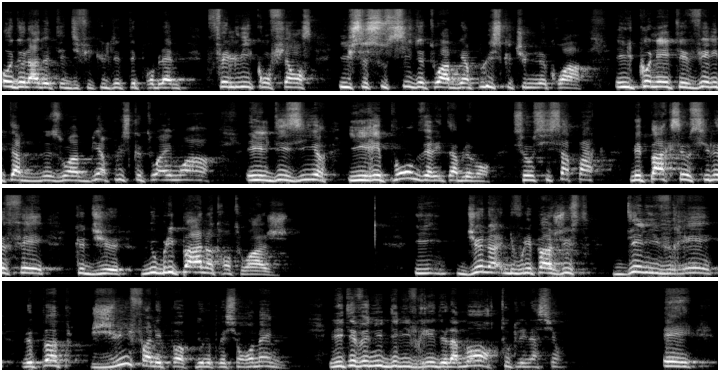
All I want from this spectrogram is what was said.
au-delà de tes difficultés, de tes problèmes. Fais-lui confiance. Il se soucie de toi bien plus que tu ne le crois. Il connaît tes véritables besoins bien plus que toi et moi. Et il désire y répondre véritablement. C'est aussi ça, Pâques. Mais Pâques, c'est aussi le fait que Dieu n'oublie pas notre entourage. Dieu ne voulait pas juste délivrer le peuple juif à l'époque de l'oppression romaine. Il était venu délivrer de la mort toutes les nations. Et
